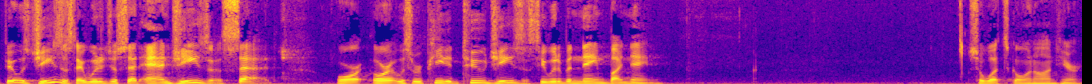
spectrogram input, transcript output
If it was Jesus, they would have just said, and Jesus said. Or, or it was repeated to Jesus. He would have been named by name. So, what's going on here?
